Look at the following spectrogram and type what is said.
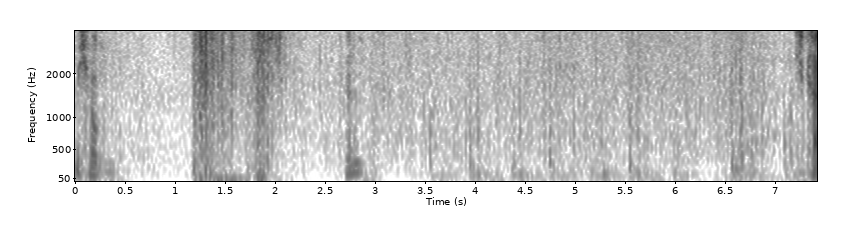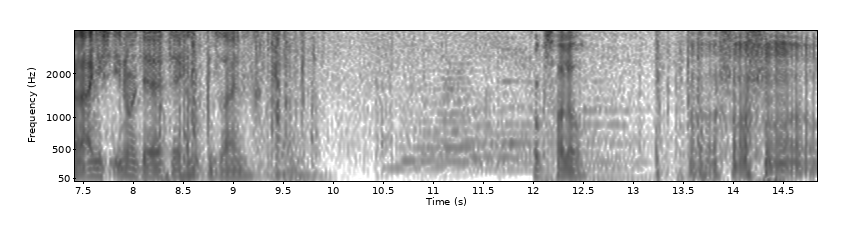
Mich hucken. Ja? Ich kann eigentlich eh nur der, der hinten sein. Brooks Hollow.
